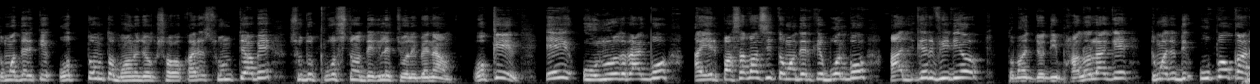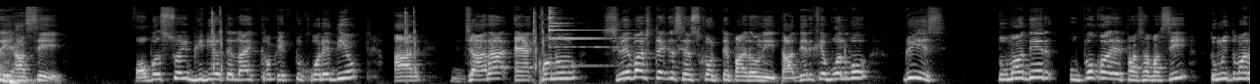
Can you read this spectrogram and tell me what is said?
তোমাদেরকে অত্যন্ত মনোযোগ সহকারে শুনতে হবে, শুধু প্রশ্ন দেখলে চলবে না। ওকে, এই অনুরোধ রাখব। আর এর পাশাপাশি তোমাদেরকে বলব, আজকের ভিডিও তোমার যদি ভালো লাগে, তোমার যদি উপকারে আসে, অবশ্যই ভিডিওতে লাইক কম একটু করে দিও। আর যারা এখনও সিলেবাসটাকে শেষ করতে পারোনি, তাদেরকে বলব প্লিজ তোমাদের উপকারের পাশাপাশি তুমি তোমার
